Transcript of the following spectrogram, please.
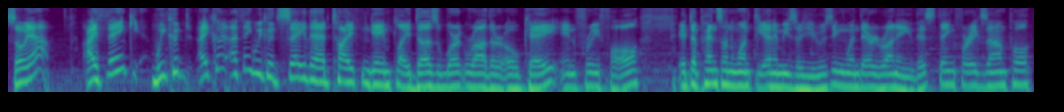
So yeah, I think we could I could I think we could say that Titan gameplay does work rather okay in free fall. It depends on what the enemies are using when they're running this thing, for example.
